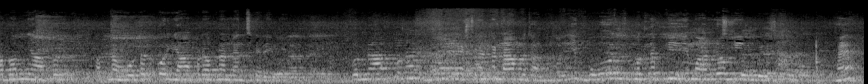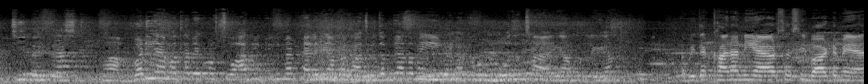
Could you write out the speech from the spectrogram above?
अब हम यहाँ पर अपना होटल और यहाँ पर अपना लंच करेंगे। और मैं आपको ना रेस्टोरेंट का नाम बता दूँगा ये बहुत मतलब कि ये मान लो कि हैं? चीप एंड बेस्ट हाँ बढ़िया मतलब एक और स्वाद भी क्योंकि मैं पहले भी यहाँ पर खा चुका जब भी आता मैं यहीं पर खाता हूँ। बहुत अच्छा है यहाँ पर लगेगा अभी तक खाना नहीं आया और सस्ती बाट में है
